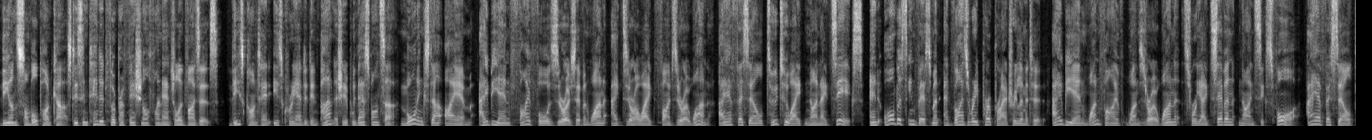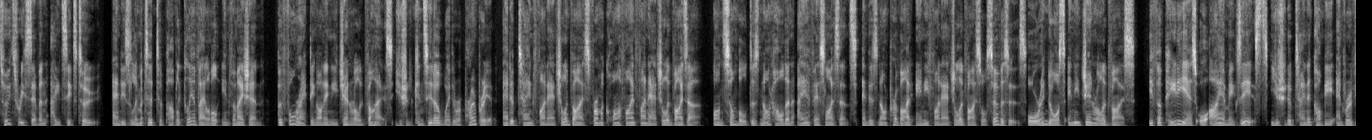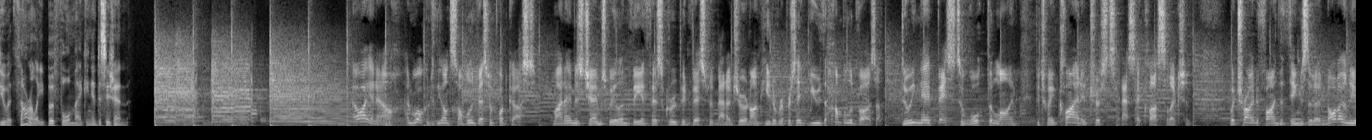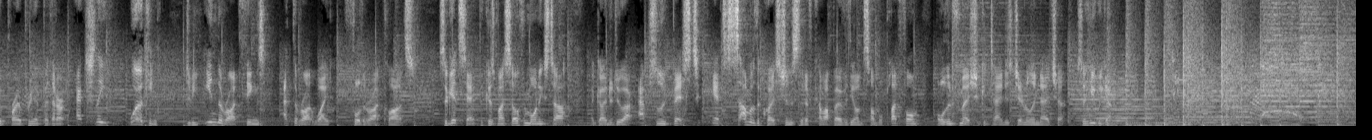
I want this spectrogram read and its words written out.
The Ensombl podcast is intended for professional financial advisors. This content is created in partnership with our sponsor, Morningstar IM, ABN 54071808501, AFSL 228986, and Orbis Investment Advisory Proprietary Limited, ABN 15101387964, AFSL 237862, and is limited to publicly available information. Before acting on any general advice, you should consider whether appropriate and obtain financial advice from a qualified financial advisor. Ensombl does not hold an AFS license and does not provide any financial advice or services or endorse any general advice. If a PDS or IM exists, you should obtain a copy and review it thoroughly before making a decision. You now? And welcome to the Ensombl Investment Podcast. My name is James Whelan, VFS Group Investment Manager, and I'm here to represent you, the humble advisor, doing their best to walk the line between client interests and asset class selection. We're trying to find the things that are not only appropriate, but that are actually working to be in the right things at the right weight for the right clients. So get set because myself and Morningstar are going to do our absolute best to answer some of the questions that have come up over the Ensombl platform. All the information contained is general in nature. So here we go.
